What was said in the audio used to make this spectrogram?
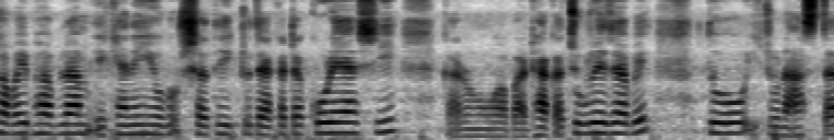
সবাই ভাবলাম এখানেই ওর সাথে একটু দেখাটা করে আসি কারণ ও আবার ঢাকা চলে যাবে। তো একটু নাস্তা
